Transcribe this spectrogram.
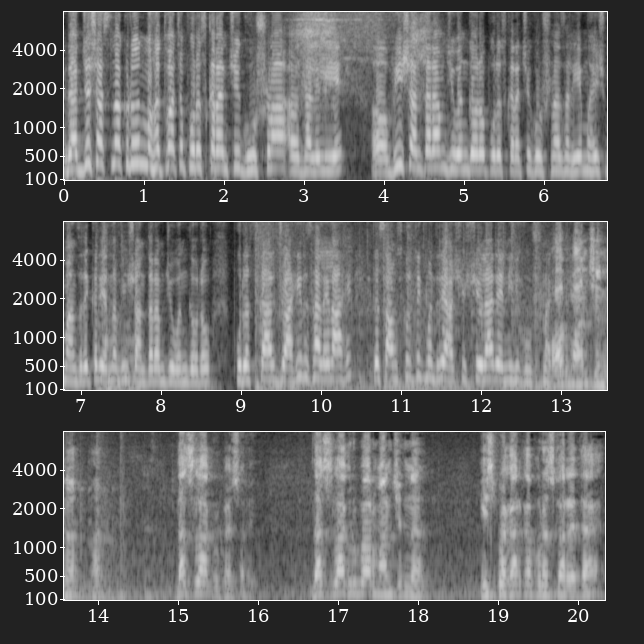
राज्य शासनाकडून महत्त्वाच्या पुरस्कारांची घोषणा झालेली आहे. व्ही. शांताराम जीवनगौरव पुरस्काराची घोषणा झाली आहे. महेश मांजरेकर यांना व्ही. शांताराम जीवनगौरव पुरस्कार जाहीर झालेला आहे. तर सांस्कृतिक मंत्री आशिष शेलार यांनी ही घोषणा केली मान चिन्ह हाँ? दस लाख रुपए सॉरी दस लाख रुपए और मान चिन्ह इस प्रकार का पुरस्कार रहता है।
